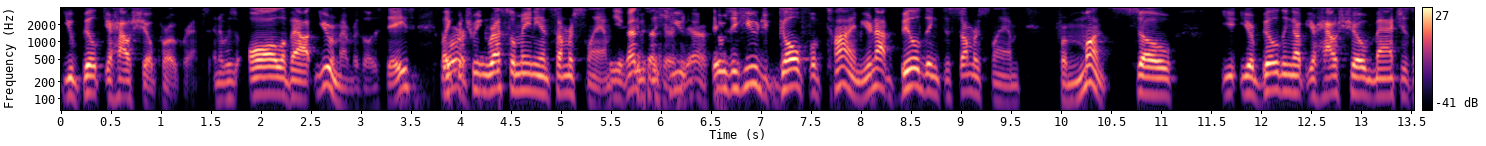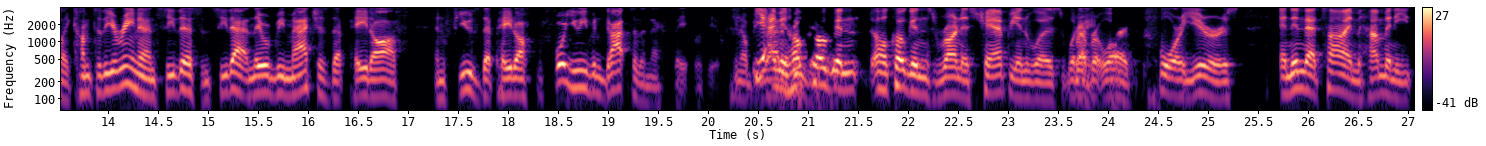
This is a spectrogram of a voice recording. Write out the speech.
You built your house show programs, and it was all about. You remember those days, like sure. between WrestleMania and SummerSlam. The event was a huge, yeah. there was a huge gulf of time. You're not building to SummerSlam for months, so you're building up your house show matches like come to the arena and see this and see that and there would be matches that paid off and feuds that paid off before you even got to the next pay-per-view you know yeah i mean hulk hogan hulk hogan's run as champion was whatever right. it was four years and in that time how many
